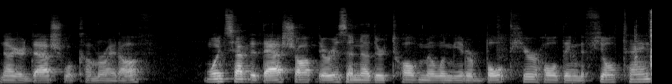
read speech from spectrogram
Now your dash will come right off. Once you have the dash off, there is another 12 millimeter bolt here holding the fuel tank.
